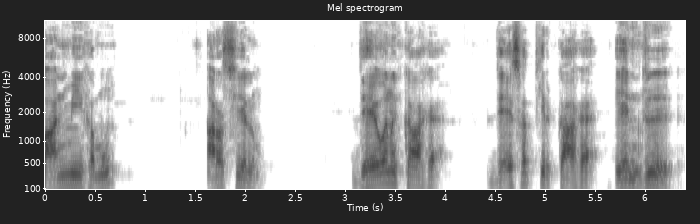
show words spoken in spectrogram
ஆன்மீகமும் அரசியலும் தேவனுக்காக தேசத்திற்காக என்று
